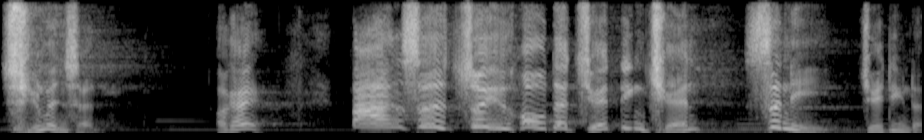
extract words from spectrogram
询问神，OK？但是最后的决定权是你决定的，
